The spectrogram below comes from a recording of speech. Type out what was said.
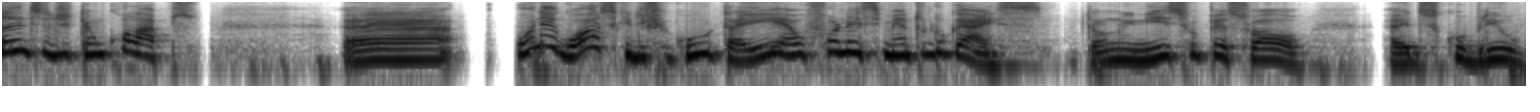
antes de ter um colapso. É, o negócio que dificulta aí é o fornecimento do gás. Então, no início, o pessoal é, descobriu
